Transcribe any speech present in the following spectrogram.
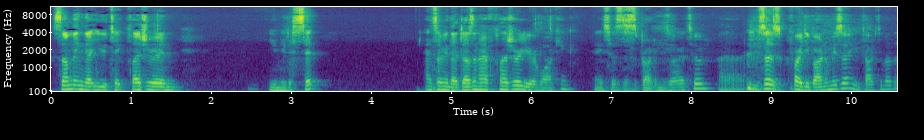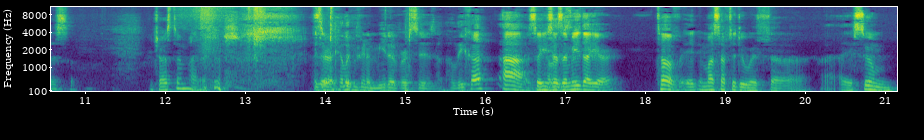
something that you take pleasure in, you need to sit, and something that doesn't have pleasure, you're walking. And he says this is brought in the Zohar too. Uh, he says כבר דיברנו מזה, he talked about this. So I trust him. I don't Is there a chiluk between Amida versus Halicha? Ah, so he says Amida here. Tov, it, it must have to do with, uh, I assume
